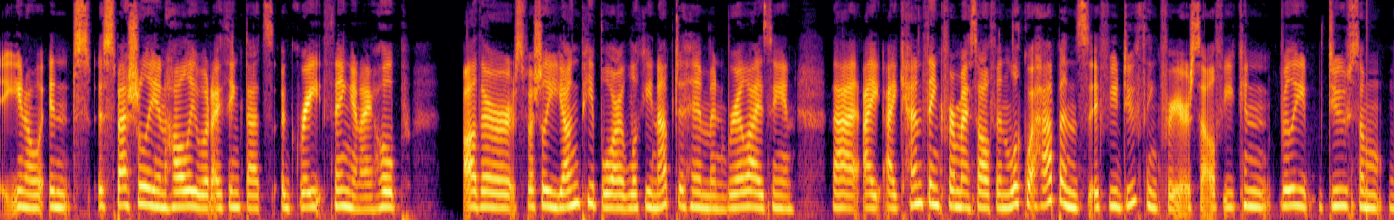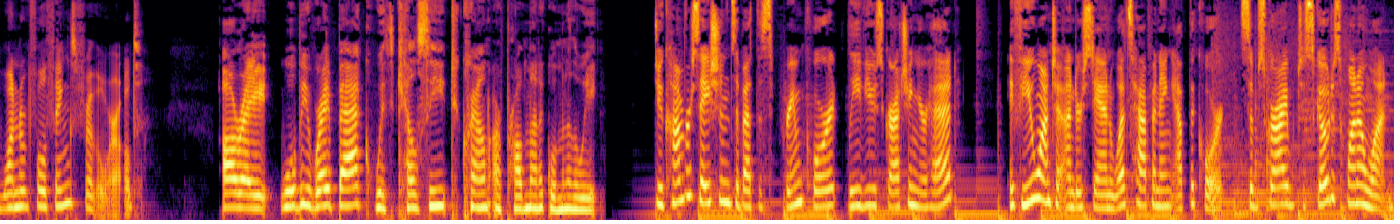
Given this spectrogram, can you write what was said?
you know in especially in hollywood i think that's a great thing. And i hope other, especially young people, are looking up to him and realizing that I, I can think for myself. And look what happens if you do think for yourself. You can really do some wonderful things for the world. All right. We'll be right back with Kelsey to crown our problematic woman of the week. Do conversations about the Supreme Court leave you scratching your head? If you want to understand what's happening at the court, subscribe to SCOTUS 101,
